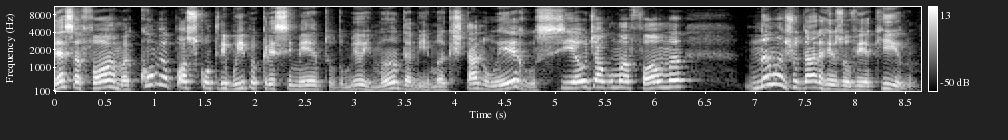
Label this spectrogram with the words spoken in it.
Dessa forma, como eu posso contribuir para o crescimento do meu irmão, da minha irmã que está no erro, se eu de alguma forma não ajudar a resolver aquilo?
